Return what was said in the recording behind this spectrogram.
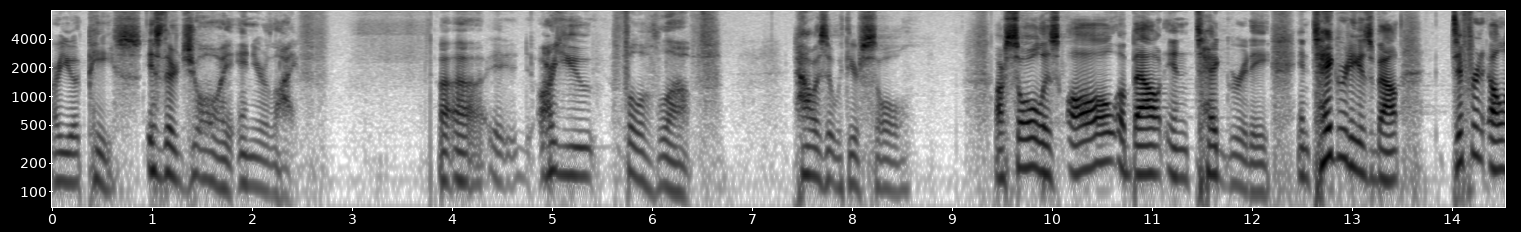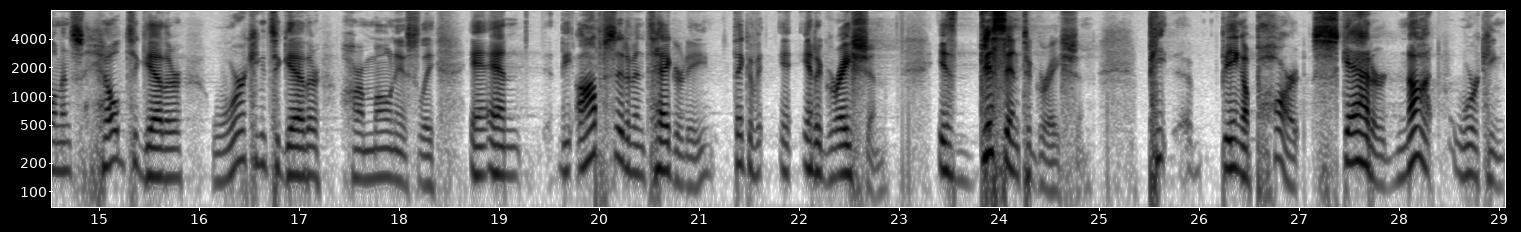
Are you at peace? Is there joy in your life? Uh, uh, are you full of love? How is it with your soul? Our soul is all about integrity. Integrity is about different elements held together, working together harmoniously. And, and the opposite of integrity, think of integration is disintegration, P- being apart, scattered, not working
